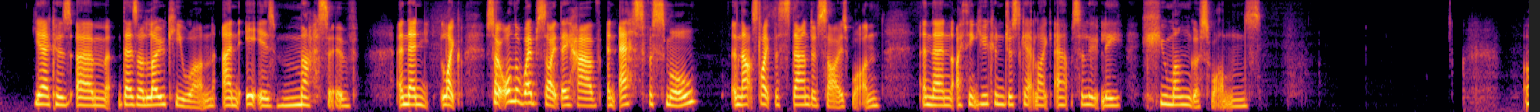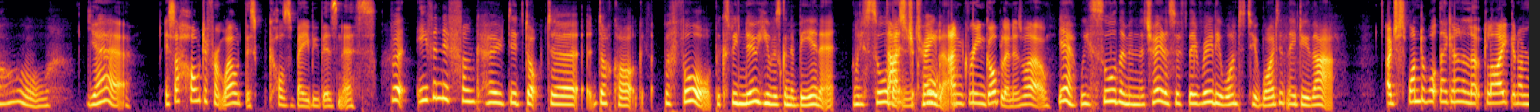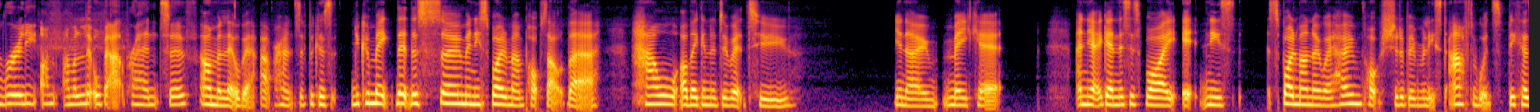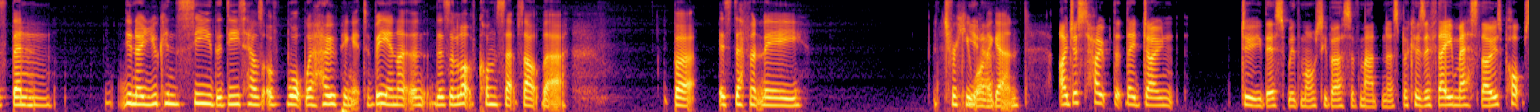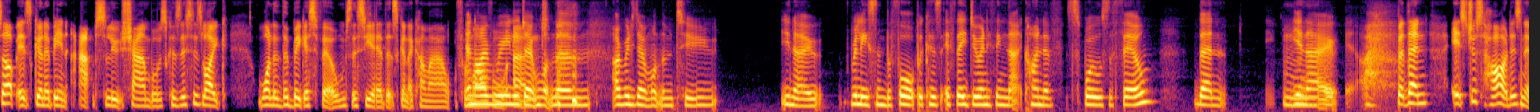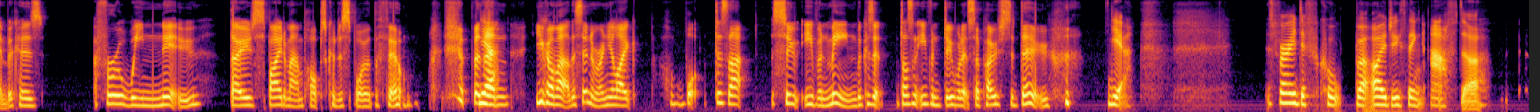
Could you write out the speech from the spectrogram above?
Yeah, because um, there's a Loki one and it is massive. And then, like, so on the website, they have an S for small, and that's like the standard size one. And then I think you can just get like absolutely humongous ones. Oh. Yeah. It's a whole different world, this Cosbaby business. But even if Funko did Doctor Doc Ock before, because we knew he was going to be in it, we saw that in the tr- trailer. and Green Goblin as well. yeah, we saw them in the trailer. So if they really wanted to, why didn't they do that? I just wonder what they're going to look like, and I'm really, I'm, I'm a little bit apprehensive. I'm a little bit apprehensive because you can make there's so many Spider-Man pops out there. How are they going to do it to, you know, make it? And yet again, this is why it needs Spider-Man: No Way Home pops should have been released afterwards because then Mm. You know you can see the details of what we're hoping it to be and, uh, and there's a lot of concepts out there but it's definitely a tricky one again I just hope that they don't do this with Multiverse of Madness because if they mess those pops up, it's going to be an absolute shambles because this is like one of the biggest films this year that's going to come out for and Marvel. i really don't want them i really don't want them to you know release them before because if they do anything that kind of spoils the film then you Mm. know But then it's just hard, isn't it? Because for all we knew, those Spider Man pops could have spoiled the film. but Yeah. then you come out of the cinema and you're like, what does that suit even mean? Because it doesn't even do what it's supposed to do. Yeah. It's very difficult, but I do think after.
